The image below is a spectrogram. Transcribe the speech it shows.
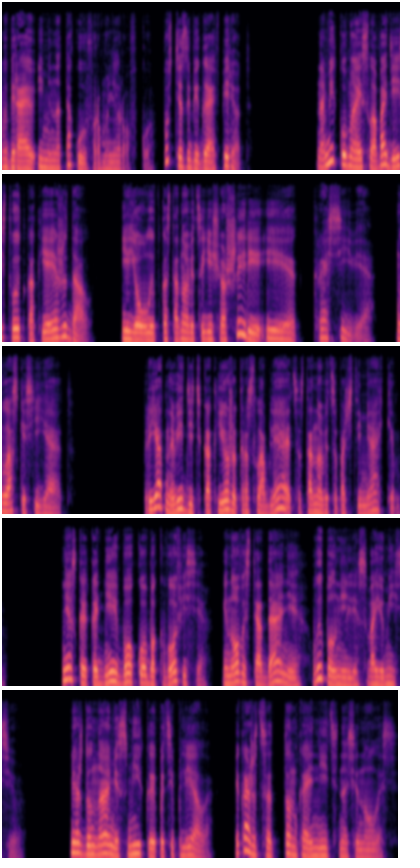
Выбираю именно такую формулировку, пусть и забегая вперед. На Мику мои слова действуют, как я и ожидал. Ее улыбка становится еще шире и красивее. Глазки сияют. Приятно видеть, как ежик расслабляется, становится почти мягким. Несколько дней бок о бок в офисе, и новость о Дане выполнили свою миссию. Между нами с Микой потеплело, и, кажется, тонкая нить натянулась.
